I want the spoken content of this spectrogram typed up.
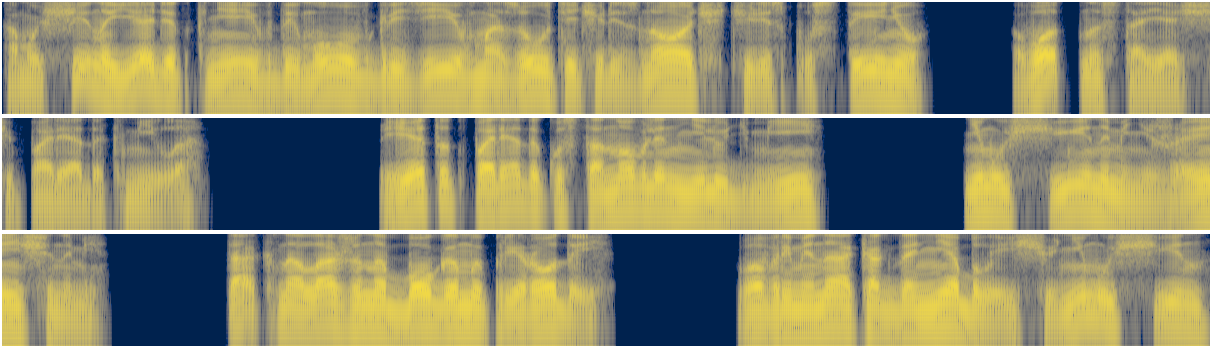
а мужчина едет к ней в дыму, в грязи, в мазуте, через ночь, через пустыню. Вот настоящий порядок, мило. И этот порядок установлен не людьми, не мужчинами, не женщинами. Так налажено Богом и природой. Во времена, когда не было еще ни мужчин,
